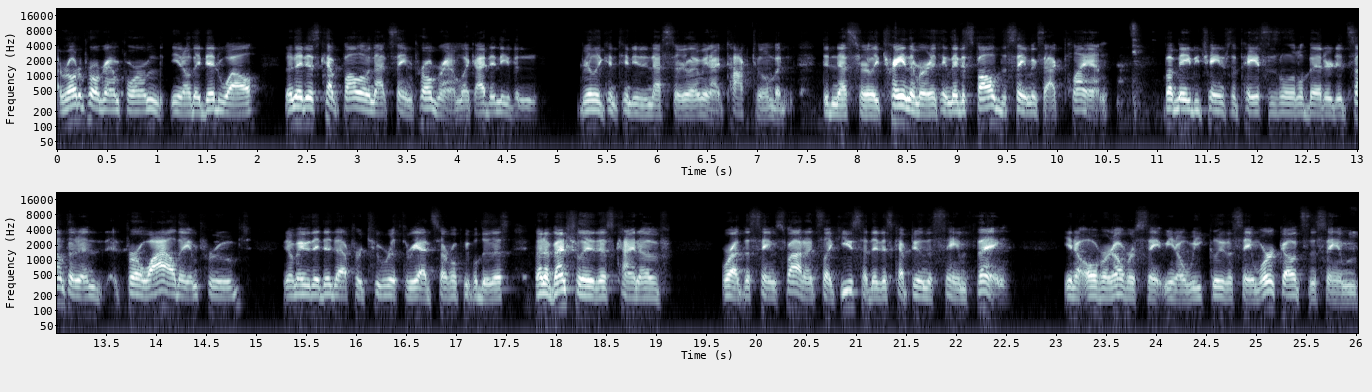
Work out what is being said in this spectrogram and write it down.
I wrote a program for them, you know, they did well. Then they just kept following that same program. Like I didn't even really continue to necessarily, I mean, I talked to them, but didn't necessarily train them or anything. They just followed the same exact plan, but maybe changed the paces a little bit or did something. And for a while they improved. You know, maybe they did that for two or three. I had several people do this. Then eventually just kind of were at the same spot. And it's like you said, they just kept doing the same thing you know, over and over, same, you know, weekly, the same workouts, the same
